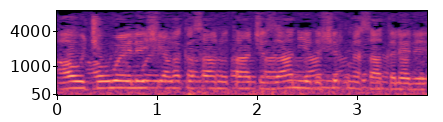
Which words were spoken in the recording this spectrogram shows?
أو چې ویلې شي هغه کسانو ته چې ځان یې د شرک نه ساتلې دي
